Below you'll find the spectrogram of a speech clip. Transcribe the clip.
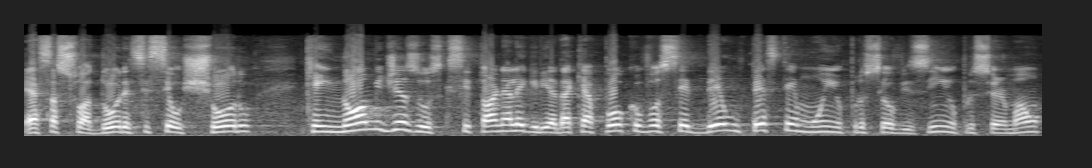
essa sua dor, esse seu choro, que em nome de Jesus, que se torne alegria. Daqui a pouco você dê um testemunho para o seu vizinho, para o seu irmão,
